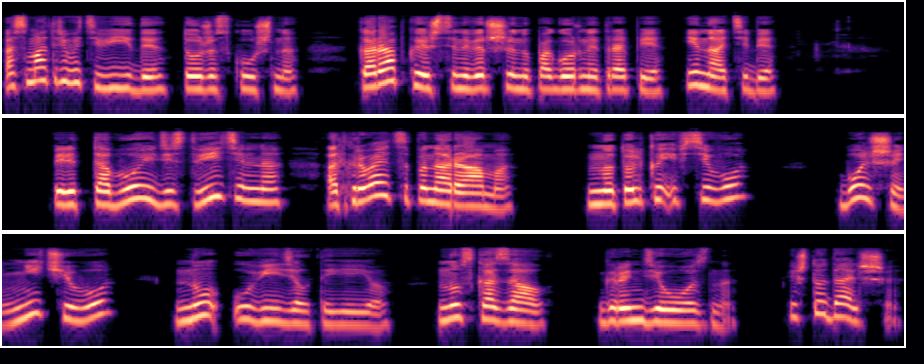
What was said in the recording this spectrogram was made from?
Осматривать виды тоже скучно. Карабкаешься на вершину по горной тропе, и на тебе. Перед тобой действительно открывается панорама, но только и всего. Больше ничего. Ну, увидел ты ее. Ну, сказал. Грандиозно. И что дальше?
